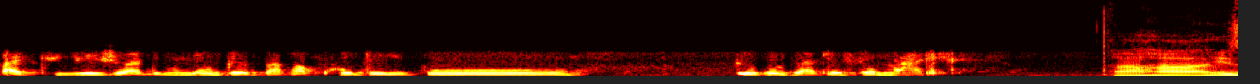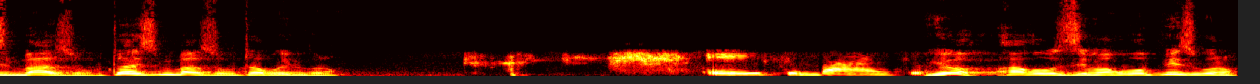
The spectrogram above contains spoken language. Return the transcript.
But usually mina engikwenza kakhulu yikuzalisa imali. Aha izimbazo kuthiwa isimbazo kuthiwa kuyini khona? Um isimbazo yo akuzima kubophisi khona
